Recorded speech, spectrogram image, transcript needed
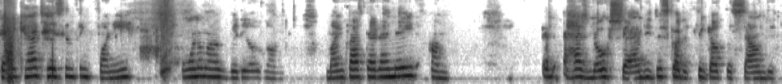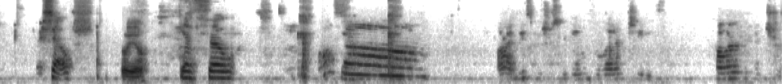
Daddy, can I tell you something funny? One of my videos on Minecraft that I made, um, it has no sound. You just gotta think out the sound yourself. Oh yeah. Yes, so Awesome. All right, these pictures begin with the letter T. Color the picture.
